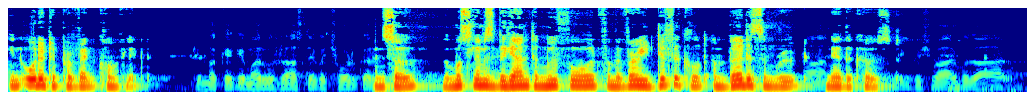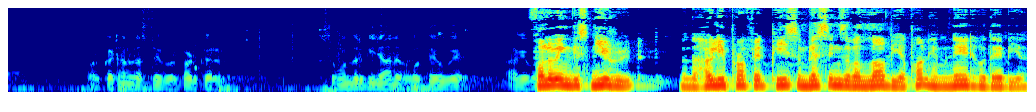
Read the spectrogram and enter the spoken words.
in order to prevent conflict. And so, the Muslims began to move forward from a very difficult and burdensome route near the coast. Following this new route, when the Holy Prophet, peace and blessings of Allah be upon him, neared Hudaybiyah,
